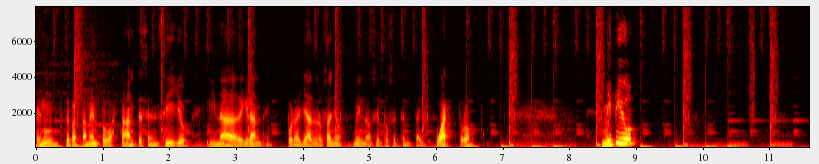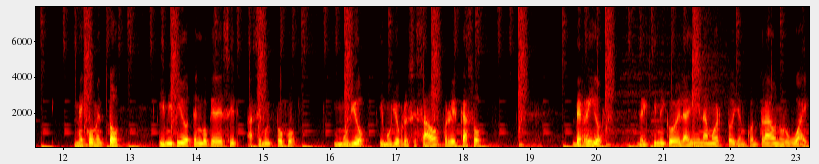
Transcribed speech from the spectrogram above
en, un departamento bastante sencillo y nada de grande, por allá en los años 1974. Mi tío me comentó y mi tío, tengo que decir, hace muy poco murió y murió procesado por el caso de Ríos, del químico de la INA muerto y encontrado en Uruguay.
